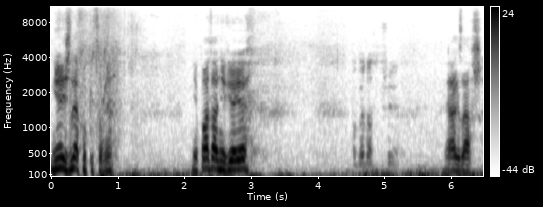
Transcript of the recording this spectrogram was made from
Nie jest źle póki co, nie? Nie pada, nie wieje. Pogoda sprzyja. Jak zawsze.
